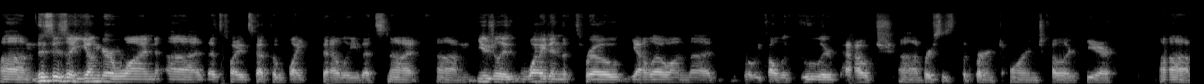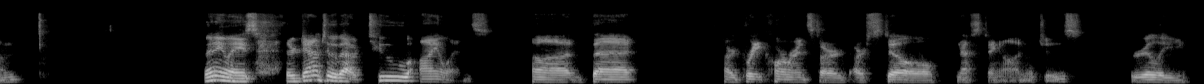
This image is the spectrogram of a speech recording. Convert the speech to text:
Um, this is a younger one. Uh, that's why it's got the white belly. That's not um, usually white in the throat, yellow on the what we call the gular pouch uh, versus the burnt orange color here. Um, but anyways, they're down to about two islands uh, that our great cormorants are are still nesting on, which is really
